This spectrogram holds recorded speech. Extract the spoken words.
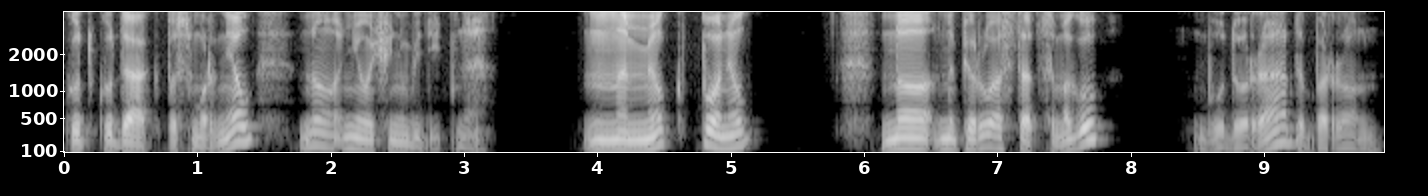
Куткудак посмурнел, но не очень убедительно. Намек понял. Но на Перу остаться могу? Буду рада, барон.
